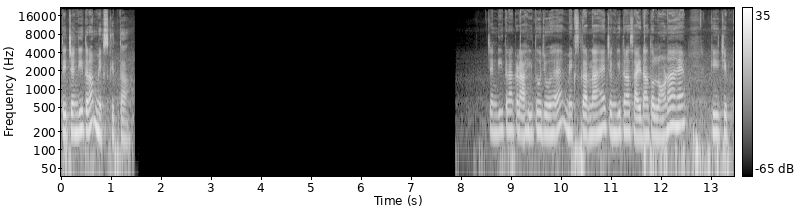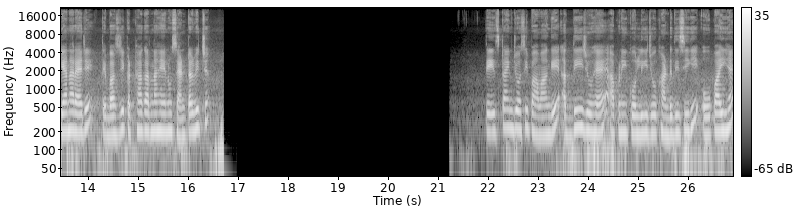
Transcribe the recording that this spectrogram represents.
ਤੇ ਚੰਗੀ ਤਰ੍ਹਾਂ ਮਿਕਸ ਕੀਤਾ। ਚੰਗੀ ਤਰ੍ਹਾਂ ਕੜਾਹੀ ਤੋਂ ਜੋ ਹੈ ਮਿਕਸ ਕਰਨਾ ਹੈ, ਚੰਗੀ ਤਰ੍ਹਾਂ ਸਾਈਡਾਂ ਤੋਂ ਲਾਉਣਾ ਹੈ ਕਿ ਚਿਪਕਿਆ ਨਾ ਰਹਿ ਜੇ ਤੇ ਬਸ ਜੀ ਇਕੱਠਾ ਕਰਨਾ ਹੈ ਇਹਨੂੰ ਸੈਂਟਰ ਵਿੱਚ। ਤੇ ਇਸ ਟਾਈਮ ਜੋ ਅਸੀਂ ਪਾਵਾਂਗੇ, ਅੱਧੀ ਜੋ ਹੈ ਆਪਣੀ ਕੋਲੀ ਜੋ ਖੰਡ ਦੀ ਸੀਗੀ, ਉਹ ਪਾਈ ਹੈ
